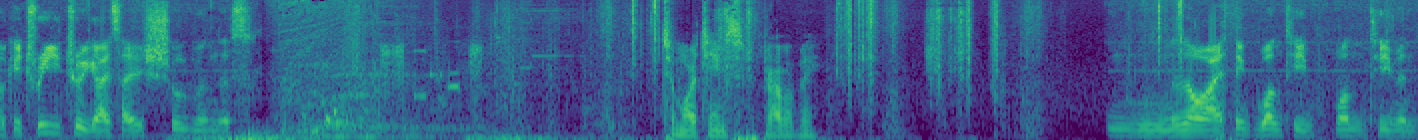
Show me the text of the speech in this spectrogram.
Okay, 3 3 guys, I should win this. Two more teams, probably. Mm, no, I think one team. One team and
